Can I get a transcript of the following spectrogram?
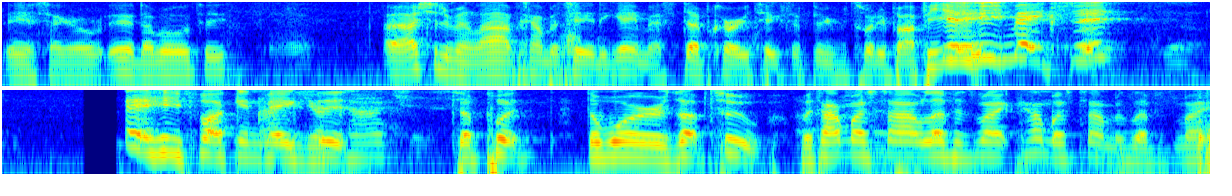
Yeah, second, yeah, double OT. Uh, I should have been live commentating the game. And Steph Curry takes a three for twenty five. Yeah, he makes it, and he fucking makes You're it conscious. to put the Warriors up two. With how much time left is Mike? How much time is left is Mike?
